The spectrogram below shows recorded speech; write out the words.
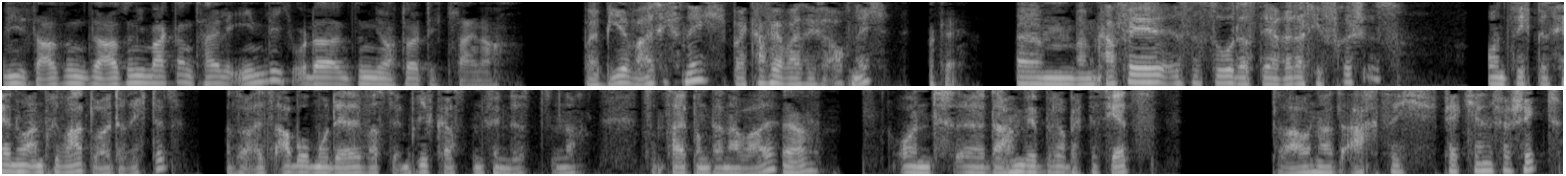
wie ist da? Sind da so die Marktanteile ähnlich oder sind die noch deutlich kleiner? Bei Bier weiß ich es nicht, bei Kaffee weiß ich es auch nicht. Okay. Ähm, beim Kaffee ist es so, dass der relativ frisch ist und sich bisher nur an Privatleute richtet. Also als Abo-Modell, was du im Briefkasten findest nach, zum Zeitpunkt deiner Wahl. Ja. Und äh, da haben wir, glaube ich, bis jetzt 380 Päckchen verschickt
